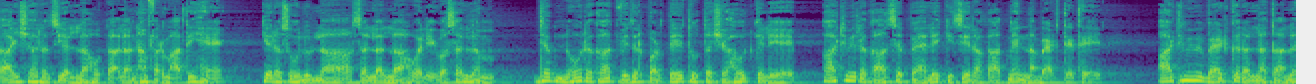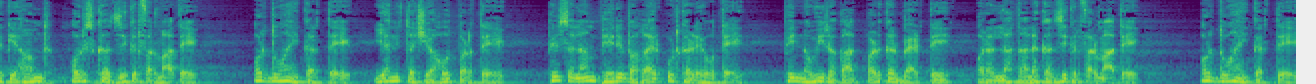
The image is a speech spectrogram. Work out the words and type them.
عائشہ رضی اللہ تعالیٰ عنہ فرماتی ہیں کہ رسول اللہ صلی اللہ علیہ وسلم جب نو رکعت وطر پڑھتے تو تشہد کے لیے آٹھویں رکعت سے پہلے کسی رکعت میں نہ بیٹھتے تھے۔ آٹھویں میں بیٹھ کر اللہ تعالیٰ کے حمد اور اس کا ذکر فرماتے اور دعائیں کرتے یعنی تشہد پڑھتے، پھر سلام پھیرے بغیر اٹھ کھڑے ہوتے، پھر نویں رکعت پڑھ کر بیٹھتے اور اللہ تعالیٰ کا ذکر فرماتے اور دعائیں کرتے۔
